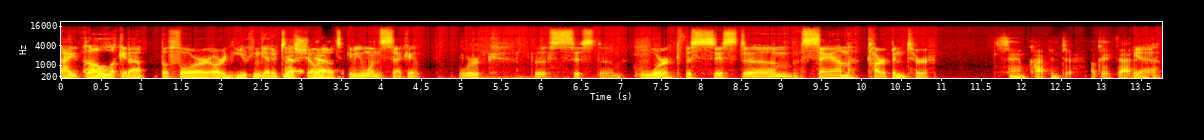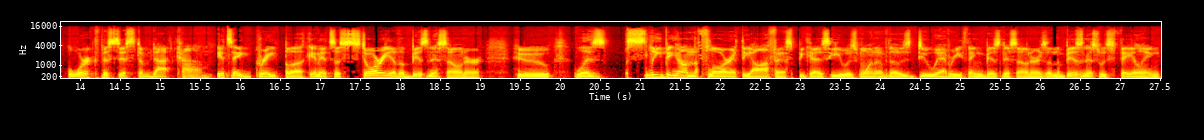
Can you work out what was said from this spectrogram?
I, I'll look it up before, or you can get it to Yeah, the show yeah. notes. Give me one second. Work the system. Work the system. Sam Carpenter. Sam Carpenter. Okay, got it. Yeah, workthesystem.com. It's a great book, and it's a story of a business owner who was sleeping on the floor at the office because he was one of those do everything business owners and the business was failing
